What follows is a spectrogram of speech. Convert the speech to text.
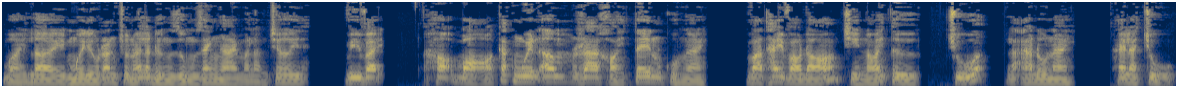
bởi lời 10 điều răn Chúa nói là đừng dùng danh Ngài mà làm chơi. Đấy. Vì vậy, họ bỏ các nguyên âm ra khỏi tên của Ngài và thay vào đó chỉ nói từ Chúa là Adonai hay là chủ,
